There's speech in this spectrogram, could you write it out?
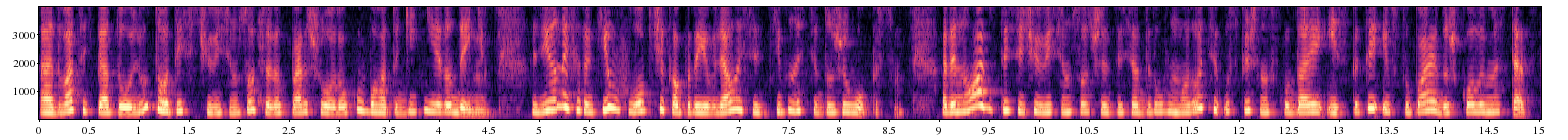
е, 25 лютого 1841 року в багатодітній родині. З юних років хлопчика проявлялися здібності до живопису. Ренуар в 1862 році успішно складає іспити і вступає до школи мистецтв.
